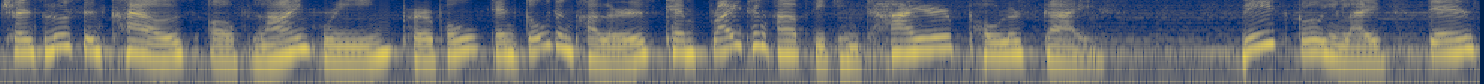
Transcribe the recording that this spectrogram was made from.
translucent clouds of lime green, purple, and golden colors can brighten up the entire polar skies. These glowing lights dance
